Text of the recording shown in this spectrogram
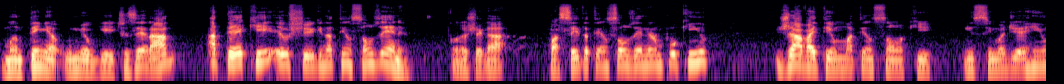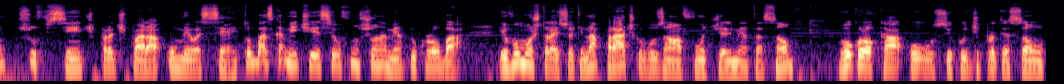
mantenha o meu gate zerado até que eu chegue na tensão Zener. Quando eu chegar, passei da tensão Zener um pouquinho, já vai ter uma tensão aqui em cima de R1 suficiente para disparar o meu SCR. Então basicamente esse é o funcionamento do crowbar. Eu vou mostrar isso aqui na prática, vou usar uma fonte de alimentação, vou colocar o circuito de proteção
